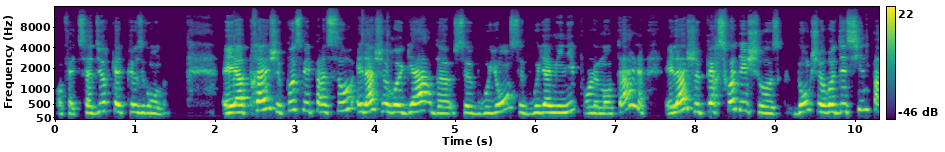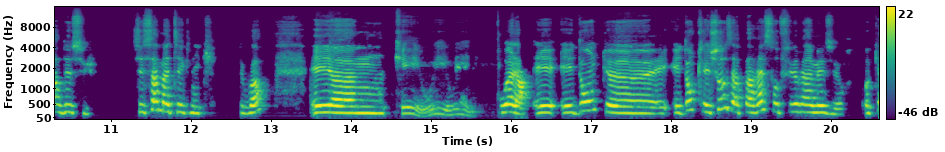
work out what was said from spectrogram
En fait, ça dure quelques secondes. Et après, je pose mes pinceaux et là, je regarde ce brouillon, ce brouillamini pour le mental. Et là, je perçois des choses. Donc, je redessine par-dessus. C'est ça ma technique, tu vois? Et euh, ok, oui, oui. Voilà. Et, et donc, euh, et donc, les choses apparaissent au fur et à mesure. Ok?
